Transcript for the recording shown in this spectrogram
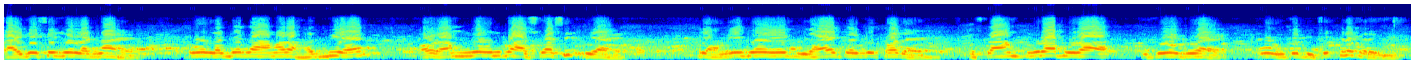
कायदे से जो लड़ना है वो तो लड़ने का हमारा हक भी है। और हमने उनको आश्वासित किया है कि हमें जो एक विधायक करके पद है उसका हम पूरा पूरा उपयोग जो है वो उनके पीछे खड़े करेंगे।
